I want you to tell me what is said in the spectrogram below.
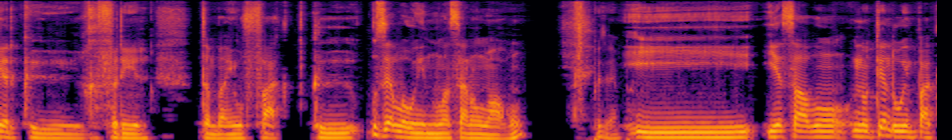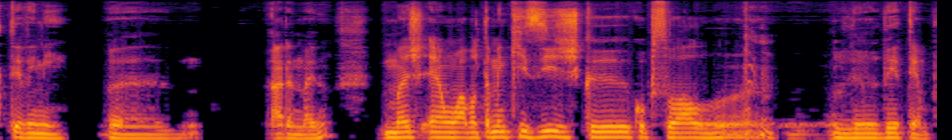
Ter que referir também o facto que os Halloween lançaram um álbum Pois é. E, e esse álbum, não tendo o impacto que teve em mim, uh, Iron Maiden, mas é um álbum também que exige que, que o pessoal lhe dê tempo.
